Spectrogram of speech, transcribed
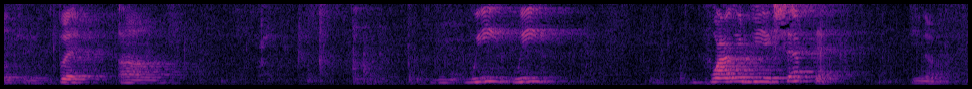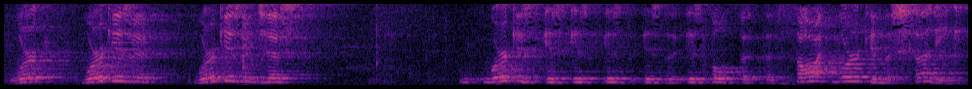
okay, but um, we we why would we accept that? You know, work work isn't work isn't just work is is is is is, the, is both the, the thought work and the study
